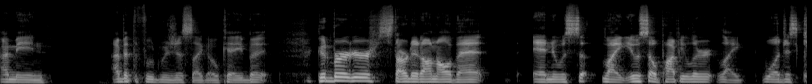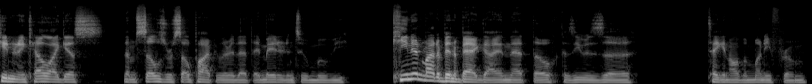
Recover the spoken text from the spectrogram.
I mean, I bet the food was just like okay. But Good Burger started on all that, and it was so, like it was so popular. Like, well, just Kenan and Kel, I guess themselves were so popular that they made it into a movie. Kenan might have been a bad guy in that though, because he was uh taking all the money from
